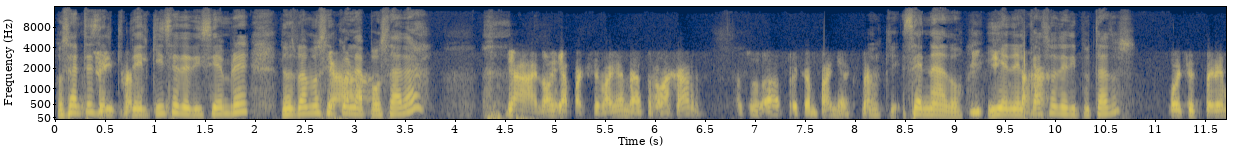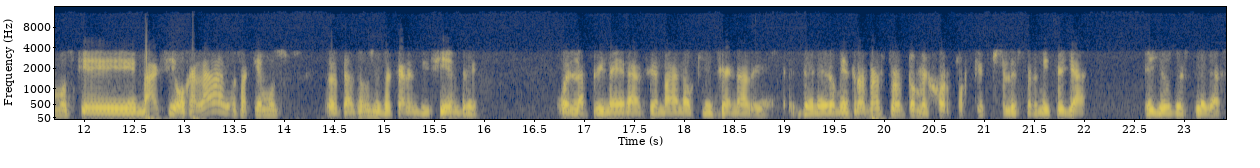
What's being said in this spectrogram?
O sea, antes del 15 de diciembre nos vamos a ir con la posada. Ya, no, ya para que se vayan a trabajar a, su, a pre-campaña. Senado. ¿Y, en el caso de diputados? Pues esperemos que Maxi, ojalá lo saquemos lo alcanzamos a sacar en diciembre o en la primera semana o quincena de, enero. Mientras más pronto mejor, porque se les permite ya ellos desplegarse.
